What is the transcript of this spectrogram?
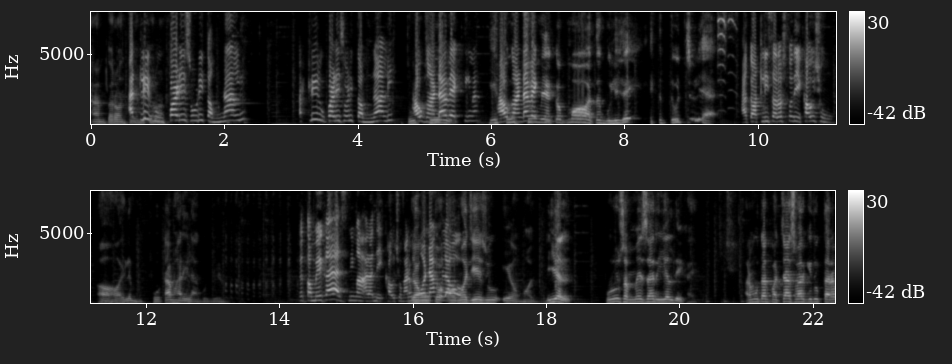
આમ કરો આટલી રૂપાળી સોડી તમને આલી? આટલી રૂપાળી છોડી તમને આલી? આવ ગાંડા વ્યક્તિના? આવ ગાંડા વ્યક્તિ મેકઅપમાં તો ભૂલી જઈ. તું જ લ્યા. આ તો આટલી સરસ તો દેખાવ છું હું. એટલે ફોટા મારી લાગુ છું તો તમે કયા અસલી મારા દેખાવ છો? મારું મોં ના ખોલાવો અમ જે છું એ અમ રિયલ પુરુષ હંમેશા રિયલ દેખાય. અને હું તને પચાસ વાર કીધું તારે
